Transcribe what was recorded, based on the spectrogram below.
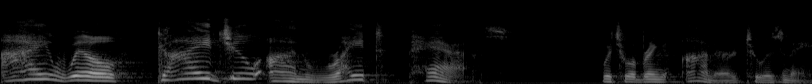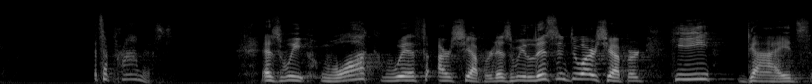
I will guide you on right paths, which will bring honor to his name. It's a promise as we walk with our shepherd, as we listen to our shepherd, he guides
